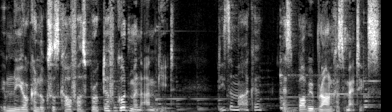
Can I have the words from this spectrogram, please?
im New Yorker Luxuskaufhaus Brookdorf Goodman angeht. Diese Marke heißt Bobby Brown Cosmetics.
